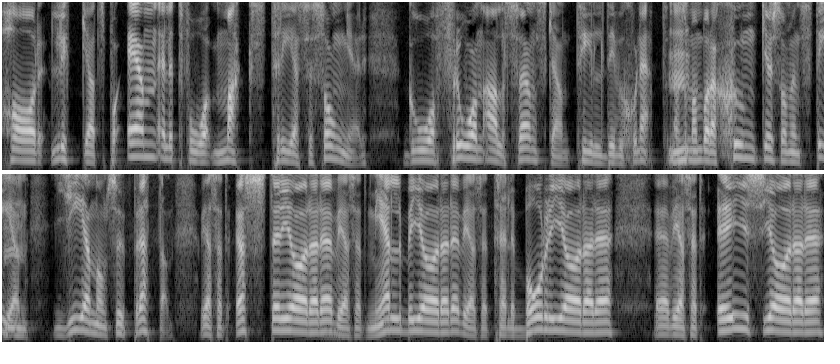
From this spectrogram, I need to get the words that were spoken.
har lyckats på en eller två, max tre säsonger gå från allsvenskan till division 1. Mm. Alltså man bara sjunker som en sten mm. genom superettan. Vi har sett Öster göra det, vi har sett Mjällby göra det, vi har sett Trelleborg göra det, eh, vi har sett ÖIS göra det.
